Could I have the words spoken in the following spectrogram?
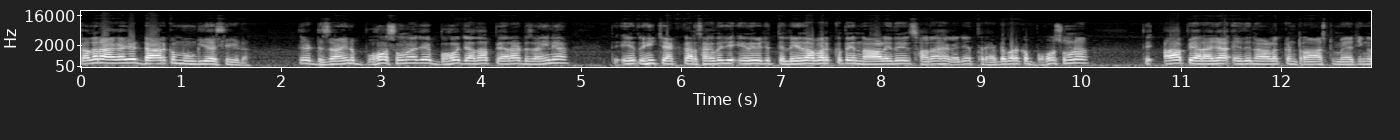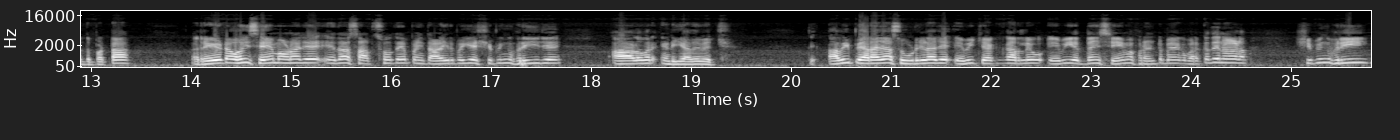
ਕਲਰ ਆ ਜੇ ਡਾਰਕ ਮੂੰਗੀਆ ਸ਼ੇਡ ਤੇ ਡਿਜ਼ਾਈਨ ਬਹੁਤ ਸੋਹਣਾ ਜੇ, ਬਹੁਤ ਜ਼ਿਆਦਾ ਪਿਆਰਾ ਡਿਜ਼ਾਈਨ ਆ ਤੇ ਇਹ ਤੁਸੀਂ ਚੈੱਕ ਕਰ ਸਕਦੇ ਜੇ, ਇਹਦੇ ਵਿੱਚ ਤਿੱਲੇ ਦਾ ਵਰਕ ਤੇ ਨਾਲ ਇਹਦੇ ਸਾਰਾ ਹੈਗਾ ਜੇ ਥ੍ਰੈਡ ਵਰਕ ਬਹੁਤ ਸੋਹਣਾ ਤੇ ਆਹ ਪਿਆਰਾ ਜਿਹਾ ਇਹਦੇ ਨਾਲ ਕੰਟਰਾਸਟ ਮੈਚਿੰਗ ਦੁਪੱਟਾ। ਰੇਟ ਉਹੀ ਸੇਮ ਆਉਣਾ ਜੇ, ਇਹਦਾ 700 ਤੇ 45 ਰੁਪਏ ਸ਼ਿਪਿੰਗ ਫ੍ਰੀ ਜੇ ਆਲ ਓਵਰ ਇੰਡੀਆ ਦੇ ਵਿੱਚ। ਤੇ ਆ ਵੀ ਪਿਆਰਾ ਜਿਹਾ ਸੂਟ ਜਿਹੜਾ ਜੇ ਇਹ ਵੀ ਚੈੱਕ ਕਰ ਲਿਓ, ਇਹ ਵੀ ਇਦਾਂ ਹੀ ਸੇਮ ਫਰੰਟ ਬੈਕ ਵਰਕ ਦੇ ਨਾਲ। Shipping free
